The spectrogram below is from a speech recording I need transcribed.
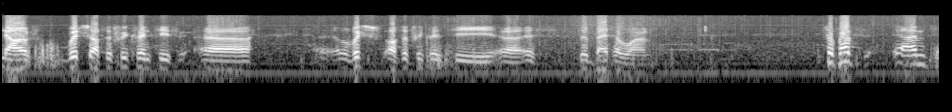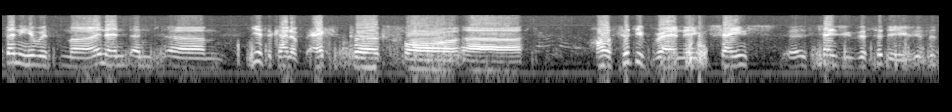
find out which of the frequencies, uh, which of the frequency uh, is the better one. So perhaps I'm standing here with mine, and, and um, he's a kind of expert for uh, how city branding change, is changing the city. Is it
